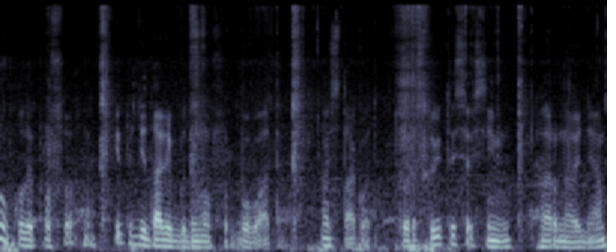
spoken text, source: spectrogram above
ну коли просохне, і тоді далі будемо фарбувати. Ось так от. Користуйтеся всім гарного дня.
